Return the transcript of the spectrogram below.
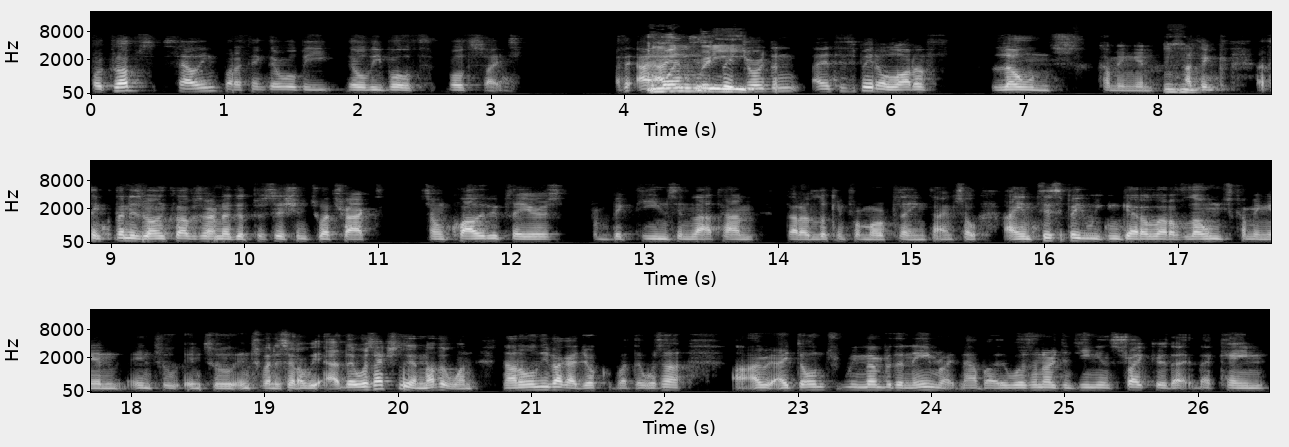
for clubs selling, but I think there will be there will be both both sides. I, th- I, I anticipate really... Jordan. I anticipate a lot of loans coming in. Mm-hmm. I think I think Venezuelan clubs are in a good position to attract some quality players from big teams in Latam that are looking for more playing time. So I anticipate we can get a lot of loans coming in into into into Venezuela. We, uh, there was actually another one, not only Bagayoko, but there was a I, I don't remember the name right now, but it was an Argentinian striker that that came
